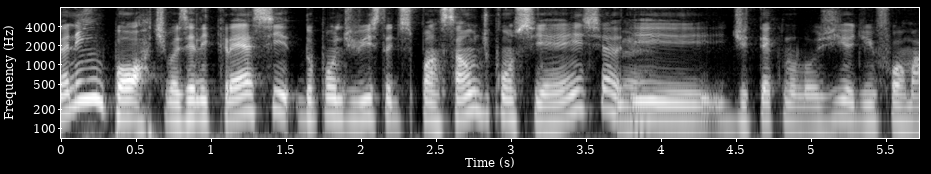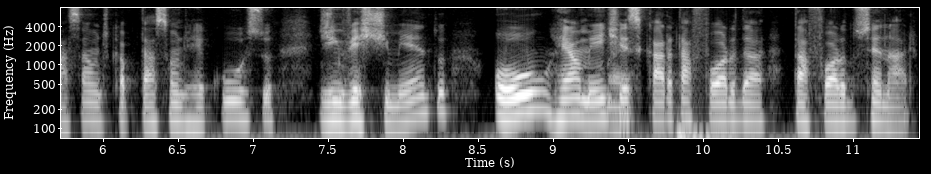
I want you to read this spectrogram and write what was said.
Não é nem importe, mas ele cresce do ponto de vista de expansão de consciência é. e de tecnologia, de informação, de captação de recurso, de investimento, ou realmente é. esse cara tá fora, da, tá fora do cenário.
